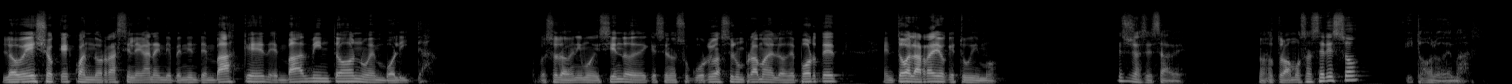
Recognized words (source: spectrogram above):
lo bello que es cuando Racing le gana Independiente en básquet, en badminton o en bolita. Porque eso lo venimos diciendo desde que se nos ocurrió hacer un programa de los deportes en toda la radio que estuvimos. Eso ya se sabe. Nosotros vamos a hacer eso y todo lo demás.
